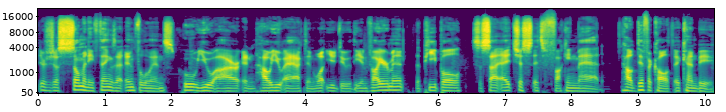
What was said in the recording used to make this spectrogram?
there's just so many things that influence who you are and how you act and what you do. The environment, the people, society. It's just, it's fucking mad how difficult it can be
